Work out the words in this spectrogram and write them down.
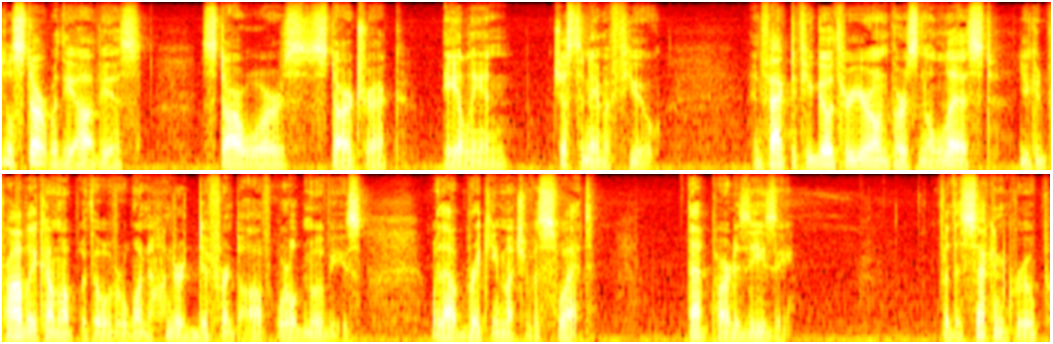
You'll start with the obvious Star Wars, Star Trek, Alien, just to name a few. In fact, if you go through your own personal list, you could probably come up with over 100 different off world movies without breaking much of a sweat. That part is easy. For the second group,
